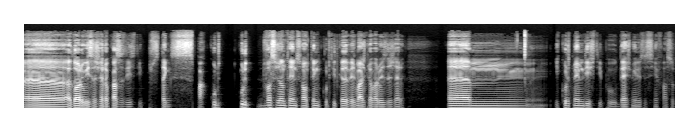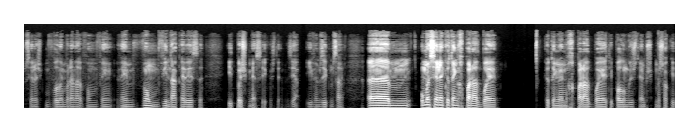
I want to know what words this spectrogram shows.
Ah, adoro o exagero por causa disso. Tipo, se se, pá, curto, curto, vocês não têm noção, tenho curtido cada vez mais gravar o exagero. Ahm, e curto mesmo disto, tipo, 10 minutos assim, eu faço cenas que me vou lembrando, vão-me vem, vem, vindo à cabeça e depois começo aí com os temas. Yeah, e vamos aí começar. Ahm, uma cena que eu tenho reparado, boé, que eu tenho mesmo reparado, boé, tipo, ao longo dos tempos, mas só que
